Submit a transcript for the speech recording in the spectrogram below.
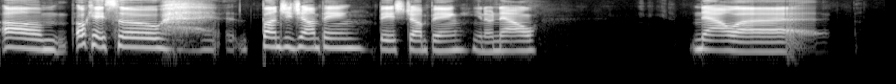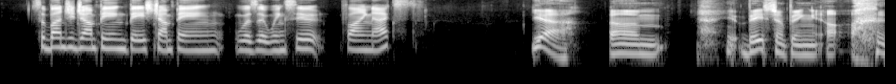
Um, okay, so bungee jumping, base jumping, you know, now now uh so bungee jumping, base jumping, was it wingsuit flying next? Yeah. Um base jumping uh,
